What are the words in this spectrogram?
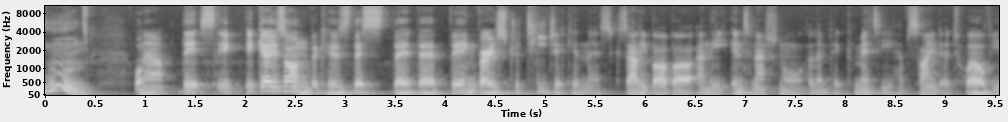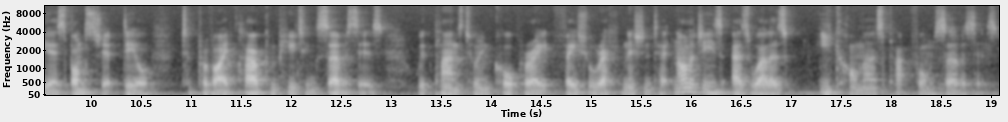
Hmm. Well- now, this, it, it goes on because this they're, they're being very strategic in this because Alibaba and the International Olympic Committee have signed a 12 year sponsorship deal to provide cloud computing services with plans to incorporate facial recognition technologies as well as e commerce platform services.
